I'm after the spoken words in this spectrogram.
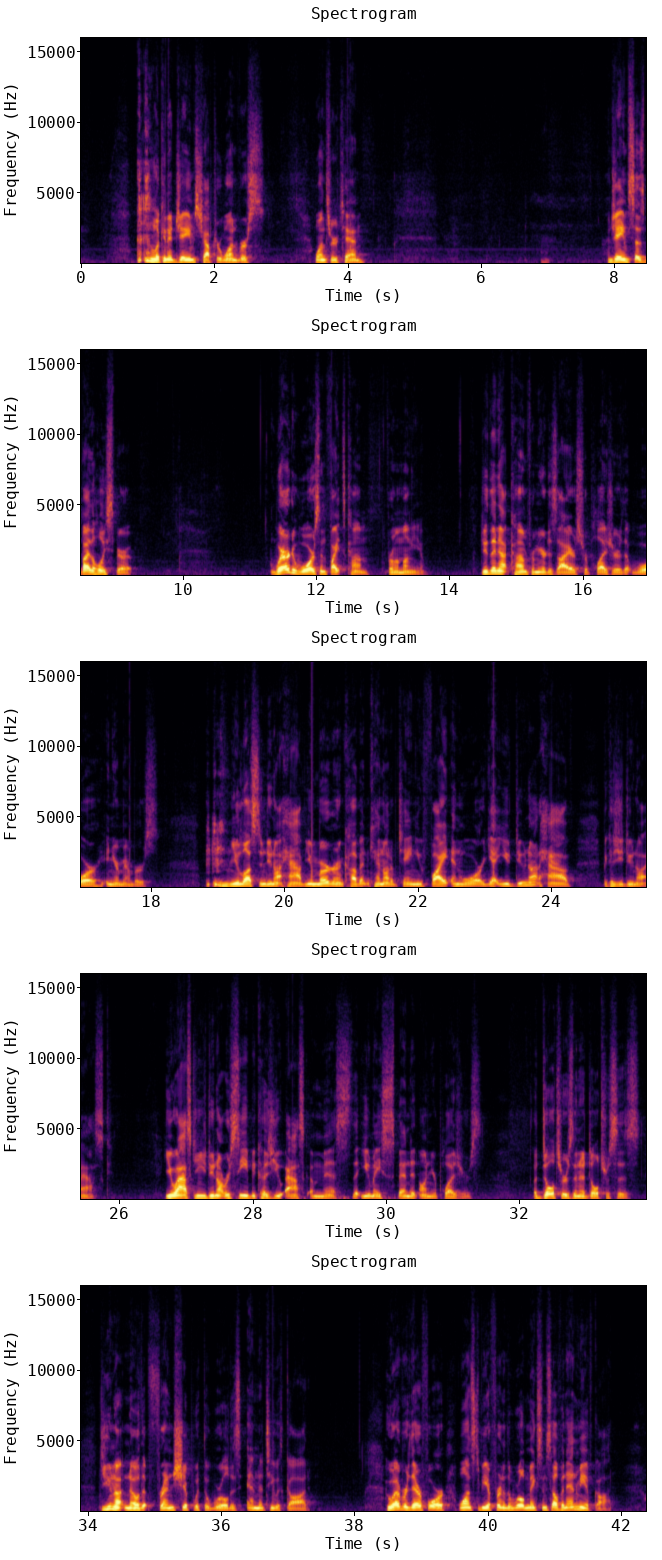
looking at James chapter 1, verse 1 through 10. James says, by the Holy Spirit, Where do wars and fights come from among you? Do they not come from your desires for pleasure that war in your members? you lust and do not have. You murder and covet and cannot obtain. You fight and war, yet you do not have because you do not ask. You ask and you do not receive because you ask amiss, that you may spend it on your pleasures. Adulterers and adulteresses, do you not know that friendship with the world is enmity with God? Whoever therefore wants to be a friend of the world makes himself an enemy of God.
